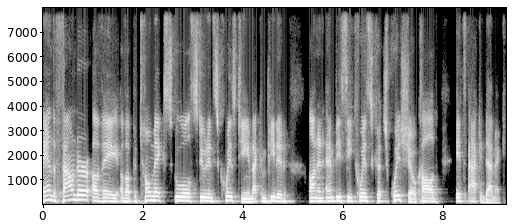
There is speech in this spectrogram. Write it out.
and the founder of a of a Potomac school students quiz team that competed on an NBC quiz quiz show called It's Academic.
